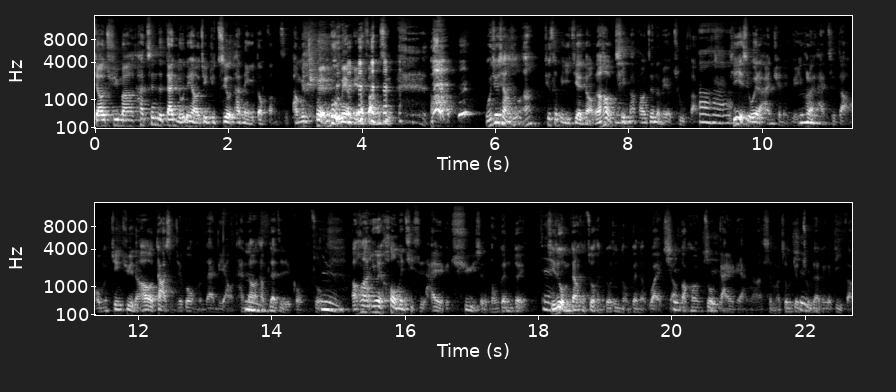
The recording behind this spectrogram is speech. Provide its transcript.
郊区吗？他真的单独那条街区只有他那一栋房子，旁边全部没有别的房子。哦 我就想说啊，就这么一间哦，然后其他房真的没有住房。嗯。其实也是为了安全的原因，嗯。后来才知道，我们进去，然后大使就跟我们在聊，谈到嗯。他们在这里工作，嗯，然后因为后面其实还有一个区域是农耕队，其实我们当时做很多是农耕的外交是，帮忙做改良啊什么，所以我们就住在那个地方。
